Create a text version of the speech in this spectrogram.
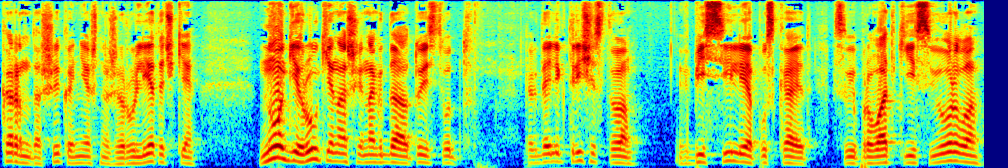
карандаши, конечно же, рулеточки, ноги, руки наши иногда. То есть вот, когда электричество в бессилии опускает свои проводки и сверла,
